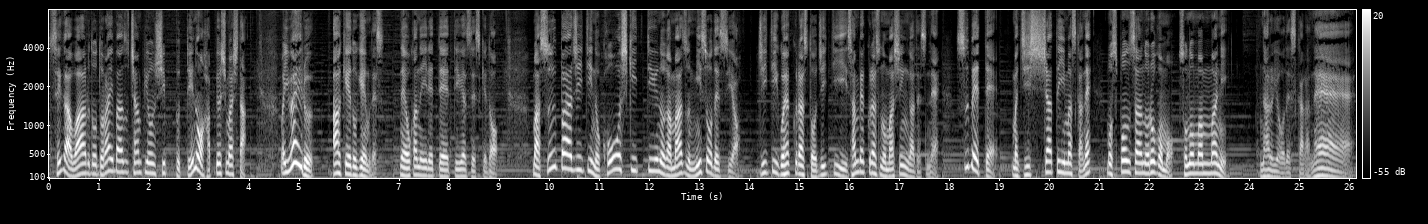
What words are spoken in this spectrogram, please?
セガワールドドライバーズチャンピオンシップっていうのを発表しました、まあ、いわゆるアーケードゲームです、ね、お金入れてっていうやつですけどまあ、スーパー GT の公式っていうのがまずミソですよ。GT500 クラスと GT300 クラスのマシンがですねすべて、まあ、実写と言いますかねもうスポンサーのロゴもそのまんまになるようですからね。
